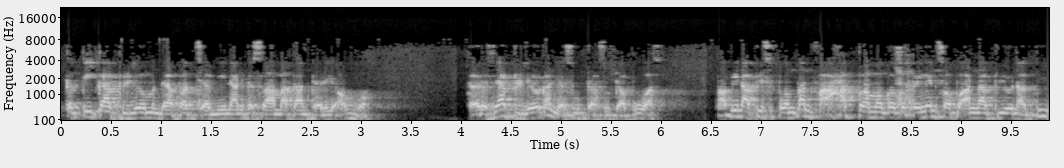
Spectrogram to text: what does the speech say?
Ketika beliau mendapat jaminan keselamatan dari Allah, harusnya beliau kan ya sudah sudah puas. Tapi Nabi spontan fahab mongko kepengin sapa nabi nabi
